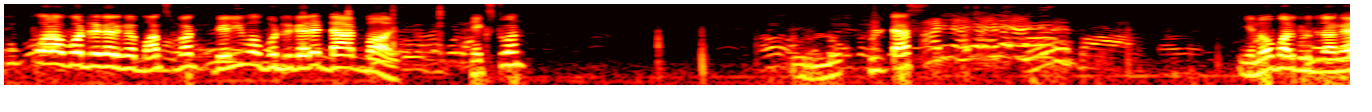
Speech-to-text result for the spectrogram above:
சூப்பராக போட்டிருக்காருங்க. பாக்ஸ் பாக்ஸ் தெளிவாக போட்டிருக்காரு. டாட் பால் நெக்ஸ்ட் ஒன் ஒரு லோ ஃபுல் டாஸ் இங்கே நோ பால் கொடுத்துட்டாங்க.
